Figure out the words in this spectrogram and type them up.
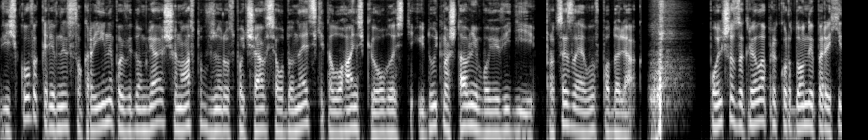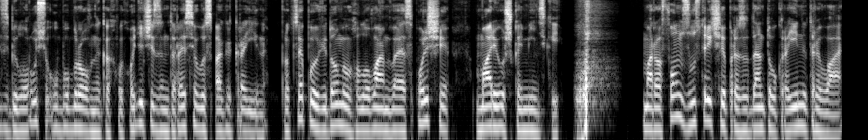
Військове керівництво країни повідомляє, що наступ вже розпочався у Донецькій та Луганській області. Йдуть масштабні бойові дії. Про це заявив Подоляк. Польща закрила прикордонний перехід з Білорусі у Бобровниках, виходячи з інтересів безпеки країни. Про це повідомив голова МВС Польщі Маріуш Камінський. Марафон зустрічі президента України триває.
